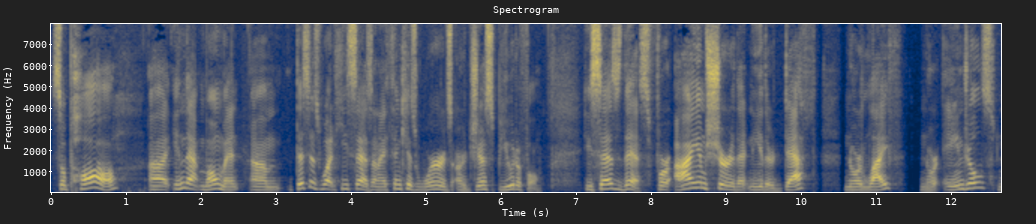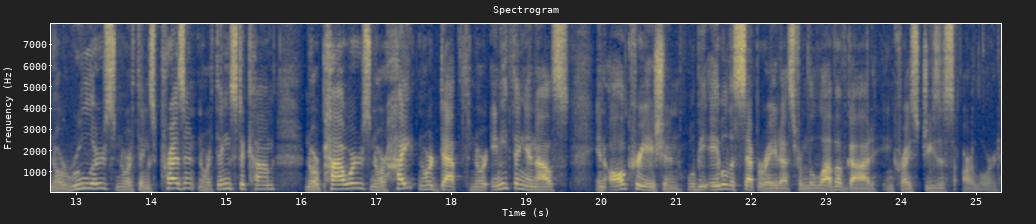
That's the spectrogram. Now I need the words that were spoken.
So Paul, uh, in that moment, um, this is what he says, and I think his words are just beautiful. He says this: "For I am sure that neither death nor life." nor angels, nor rulers, nor things present, nor things to come, nor powers, nor height, nor depth, nor anything else in all creation will be able to separate us from the love of God in Christ Jesus our Lord.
